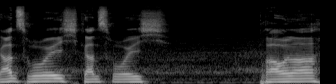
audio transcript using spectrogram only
Ganz ruhig, ganz ruhig. Brauner.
